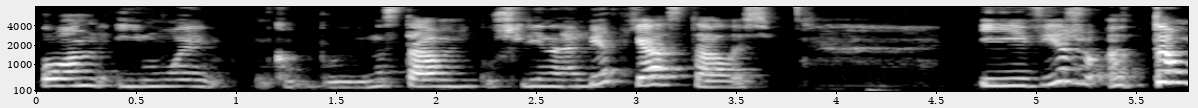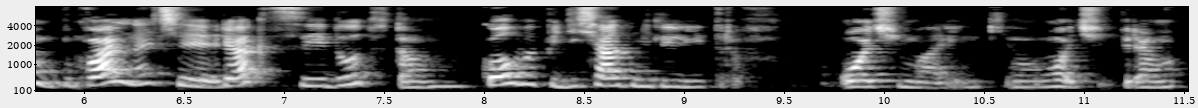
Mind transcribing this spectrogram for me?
Он и мой, как бы, наставник ушли на обед, я осталась. И вижу, а там буквально эти реакции идут, там, колба 50 миллилитров. Очень маленькие, ну, очень прям.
